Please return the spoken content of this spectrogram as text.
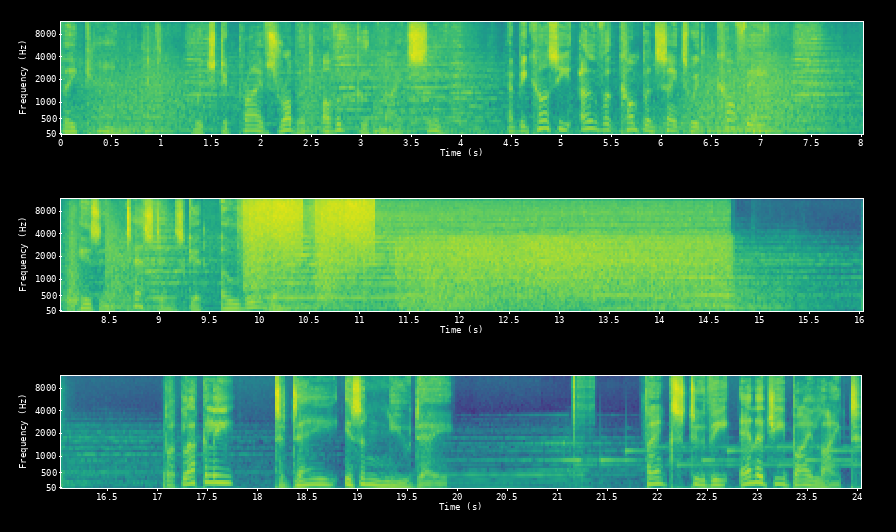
they can, which deprives Robert of a good night's sleep. And because he overcompensates with coffee, his intestines get overwhelmed. But luckily, today is a new day. Thanks to the Energy by Light,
